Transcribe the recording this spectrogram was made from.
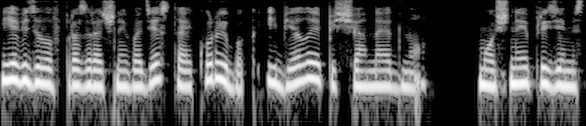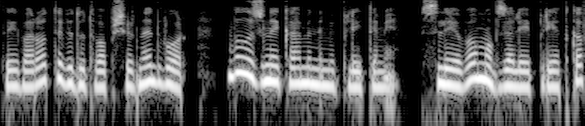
я видела в прозрачной воде стайку рыбок и белое песчаное дно. Мощные приземистые ворота ведут в обширный двор, выложенный каменными плитами. Слева — мавзолей предков,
